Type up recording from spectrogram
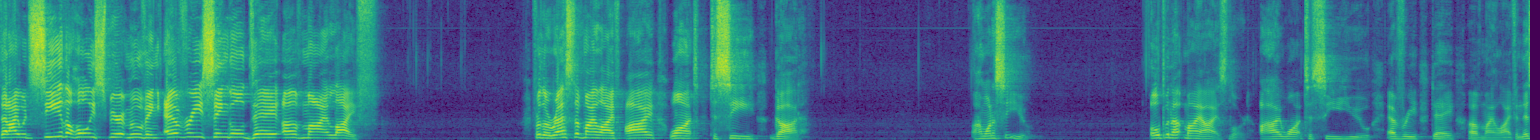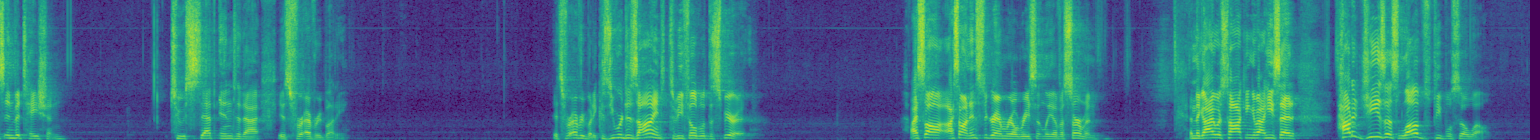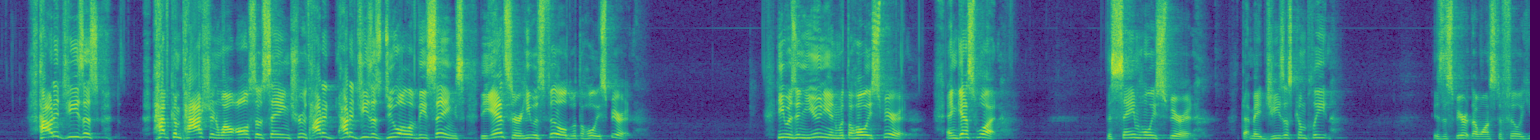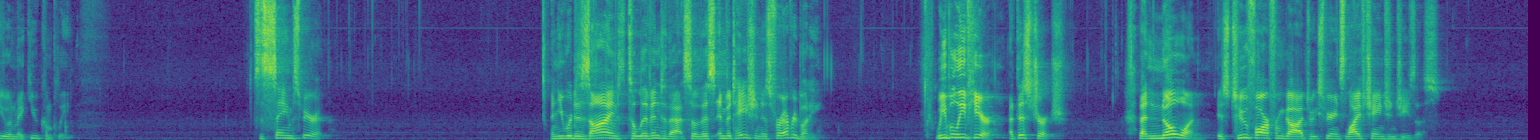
that I would see the Holy Spirit moving every single day of my life. For the rest of my life, I want to see God. I want to see you. Open up my eyes, Lord. I want to see you every day of my life. And this invitation to step into that is for everybody. It's for everybody because you were designed to be filled with the Spirit. I saw, I saw an Instagram reel recently of a sermon, and the guy was talking about, he said, How did Jesus love people so well? How did Jesus have compassion while also saying truth? How did, how did Jesus do all of these things? The answer, he was filled with the Holy Spirit. He was in union with the Holy Spirit. And guess what? The same Holy Spirit that made Jesus complete is the spirit that wants to fill you and make you complete. It's the same spirit. And you were designed to live into that. So this invitation is for everybody. We believe here at this church that no one is too far from God to experience life change in Jesus.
